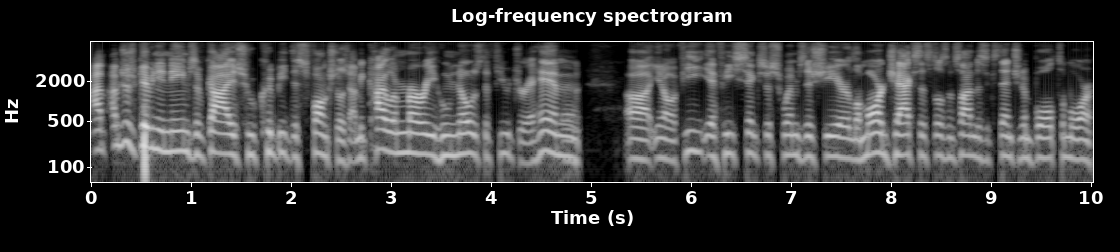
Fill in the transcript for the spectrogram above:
I'm, I'm just giving you names of guys who could be dysfunctional. I mean, Kyler Murray, who knows the future of him. Uh, you know, if he if he sinks or swims this year, Lamar Jackson still doesn't sign this extension in Baltimore.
